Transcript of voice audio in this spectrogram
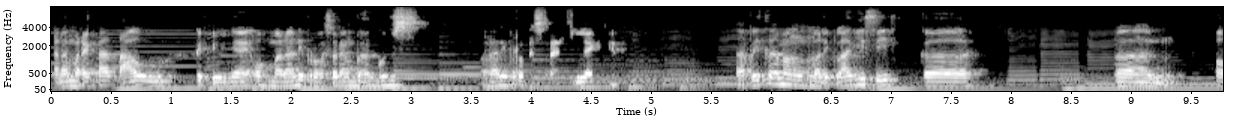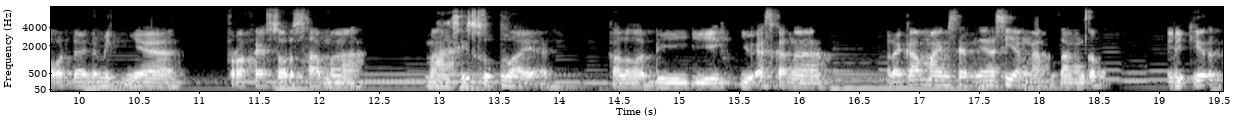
karena mereka tahu reviewnya oh mana nih profesor yang bagus? Mana nih profesor yang jelek? Gitu tapi itu emang balik lagi sih ke uh, power dynamicnya profesor sama mahasiswa ya. Kalau di US karena mereka mindsetnya sih yang aku tangkep mikir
